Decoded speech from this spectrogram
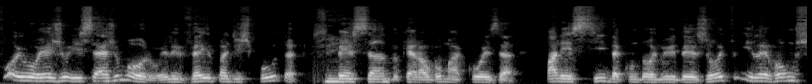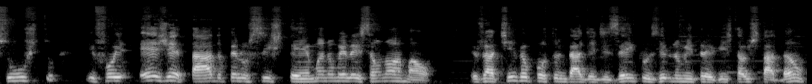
foi o ex-juiz Sérgio Moro. Ele veio para a disputa Sim. pensando que era alguma coisa parecida com 2018 e levou um susto e foi ejetado pelo sistema numa eleição normal. Eu já tive a oportunidade de dizer, inclusive numa entrevista ao Estadão,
